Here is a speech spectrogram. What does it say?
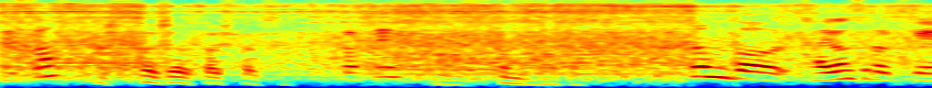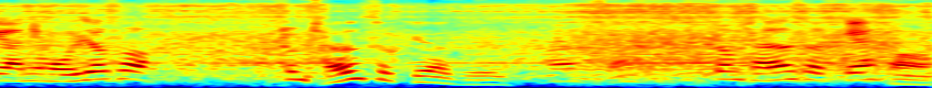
됐어? 다시 다시 다시 다시 다시? 어, 좀, 하자. 좀더 자연스럽게 아니면 올려서 좀 자연스럽게 해야지. 알았어 좀 자연스럽게 어,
